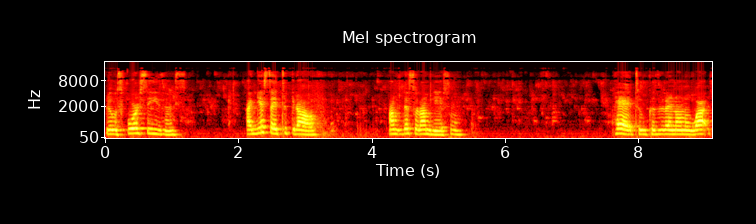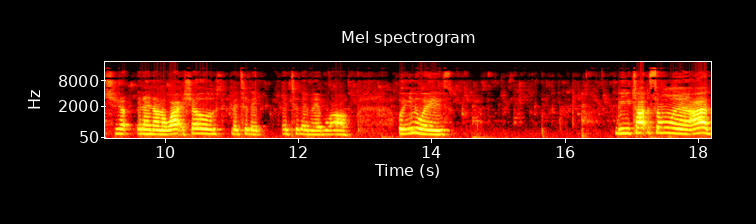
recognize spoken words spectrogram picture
It was four seasons. I guess they took it off. I'm, that's what I'm guessing. Had to, cause it ain't on the watch. It ain't on the watch shows. They took that. They bad boy off. But anyways, do you talk to someone? I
